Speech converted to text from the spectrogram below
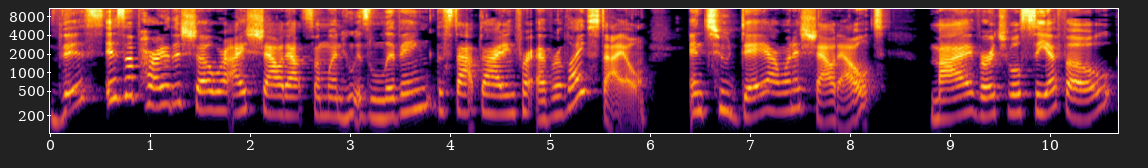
This is a part of the show where I shout out someone who is living the Stop Dieting Forever lifestyle. And today I want to shout out my virtual CFO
